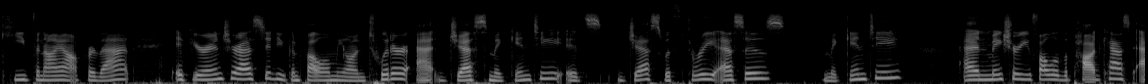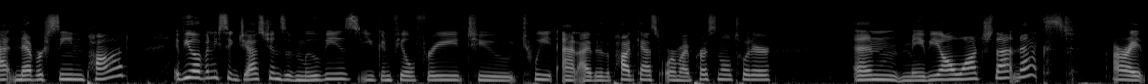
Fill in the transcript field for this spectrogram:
keep an eye out for that. If you're interested, you can follow me on Twitter at Jess McGinty. It's Jess with three S's, McGinty. And make sure you follow the podcast at Never Seen Pod. If you have any suggestions of movies, you can feel free to tweet at either the podcast or my personal Twitter, and maybe I'll watch that next. All right,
